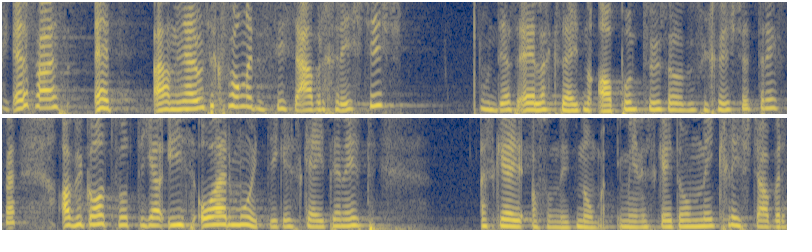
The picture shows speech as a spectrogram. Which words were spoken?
Jedenfalls hat, habe ich herausgefunden, dass sie selber Christ ist. Und das ehrlich gesagt noch ab und zu so, dass ich Christen treffe. Aber Gott wollte ja uns auch ermutigen. Es geht ja nicht es geht, also nicht nur, ich meine, es geht um nicht Christen, aber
